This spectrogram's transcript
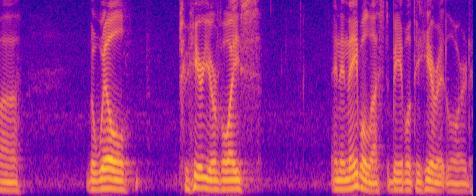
uh, the will to hear your voice and enable us to be able to hear it, Lord.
